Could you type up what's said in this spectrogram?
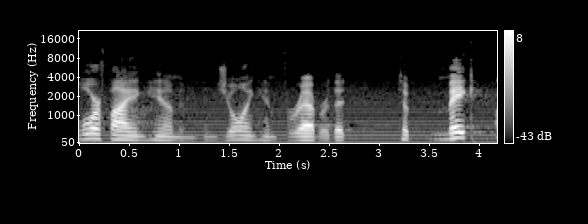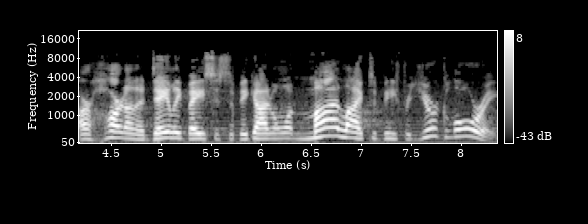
glorifying him and enjoying him forever, that to make our heart on a daily basis to be God, I want my life to be for your glory.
